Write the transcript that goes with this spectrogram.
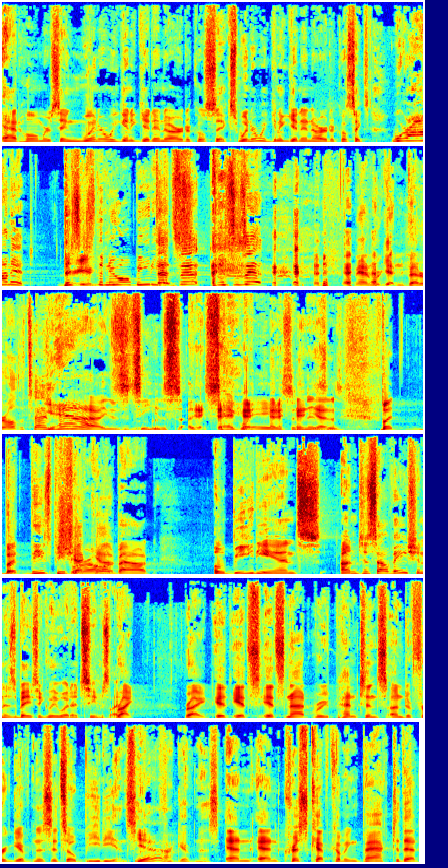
at home are saying, when are we going to get into Article 6? When are we going to get into Article 6? We're on it. This is the new obedience. That's it. This is it. Man, we're getting better all the time. Yeah, you see it's uh, segues and this Yeah. is, but but But these people are all out- about obedience unto salvation is basically what it seems like. Right. Right. It, it's it's not repentance unto forgiveness. It's obedience unto Yeah. forgiveness. And and Chris kept coming back to that.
